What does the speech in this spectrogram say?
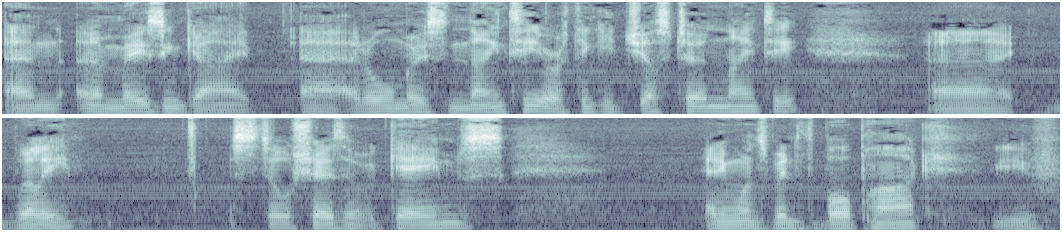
an, an amazing guy uh, at almost 90, or I think he just turned 90. Uh, Willie still shows up at games. Anyone's been to the ballpark, you've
